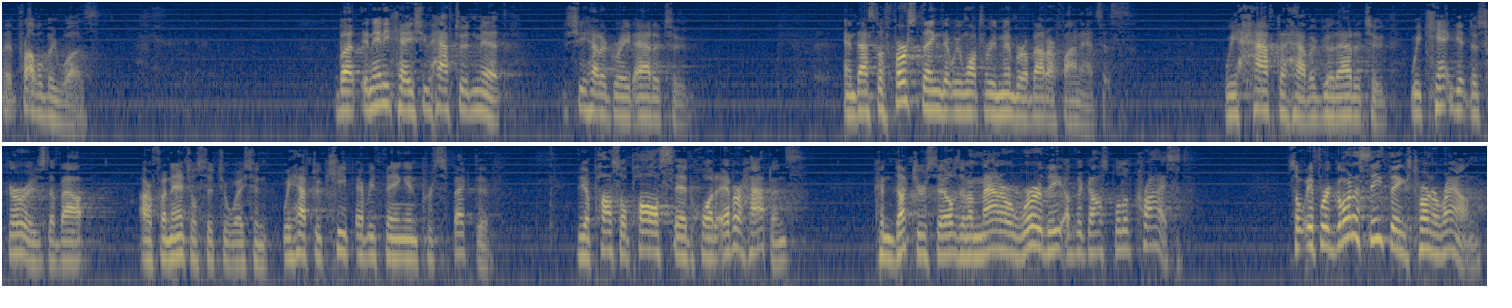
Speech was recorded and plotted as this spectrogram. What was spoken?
it probably was. But in any case, you have to admit, she had a great attitude. And that's the first thing that we want to remember about our finances. We have to have a good attitude. We can't get discouraged about our financial situation. We have to keep everything in perspective. The Apostle Paul said, Whatever happens, conduct yourselves in a manner worthy of the gospel of Christ. So if we're going to see things turn around,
